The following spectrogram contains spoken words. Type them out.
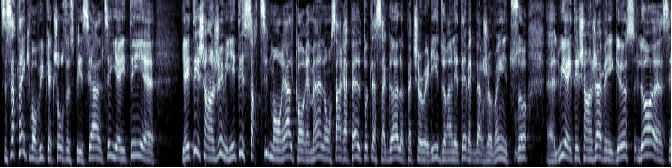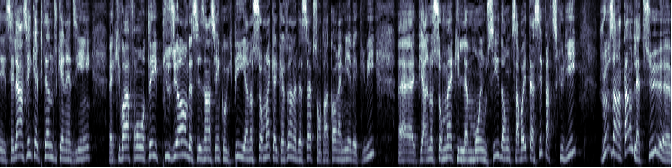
c'est certain qu'il va vivre quelque chose de spécial. il a été il a été échangé, mais il a été sorti de Montréal carrément. Là, on s'en rappelle toute la saga, le Pacioretty, durant l'été avec Bergevin et tout ça. Euh, lui a été échangé à Vegas. Là, euh, c'est l'ancien capitaine du Canadien euh, qui va affronter plusieurs de ses anciens coéquipiers. Il y en a sûrement quelques-uns en qui sont encore amis avec lui. puis il y en a sûrement qui l'aiment moins aussi. Donc, ça va être assez particulier. Je veux vous entendre là-dessus. Euh,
